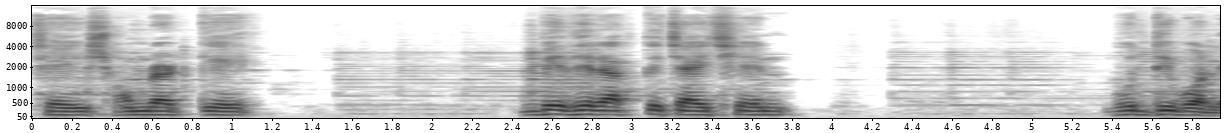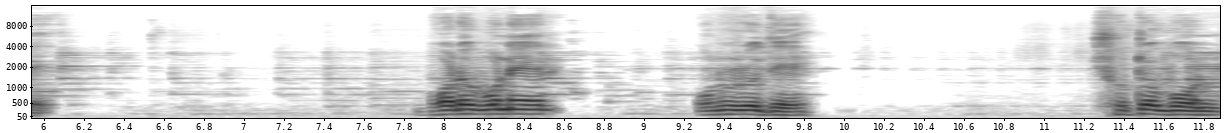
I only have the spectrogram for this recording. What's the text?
সেই সম্রাটকে বেঁধে রাখতে চাইছেন বুদ্ধি বলে। বড় বোনের অনুরোধে ছোট বোন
